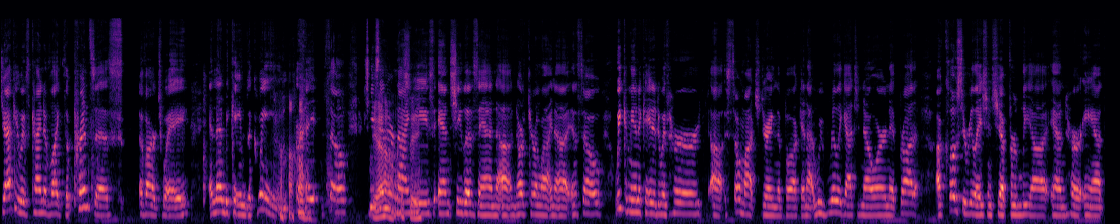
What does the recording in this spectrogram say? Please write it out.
Jackie was kind of like the princess of Archway and then became the queen, right? So she's yeah, in her 90s and she lives in uh, North Carolina. And so we communicated with her uh, so much during the book and I, we really got to know her and it brought a closer relationship for Leah and her aunt,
